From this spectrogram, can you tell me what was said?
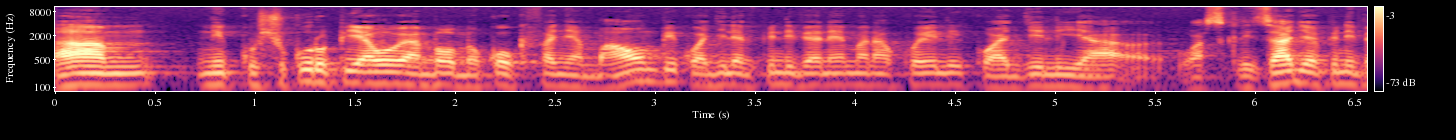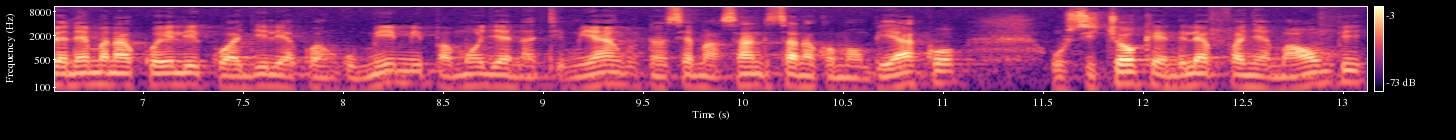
um, ni kushukuru pia wewe ambao umekuwa ukifanya maombi kwa ajili ya vipindi vya neema na kweli kwa ajili ya wasikilizaji wa vipindi vya neema na kweli kwa ajili ya kwangu mimi pamoja na timu yangu. Tunasema asante sana kwa maombi yako. Usichoke endelea kufanya maombi.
